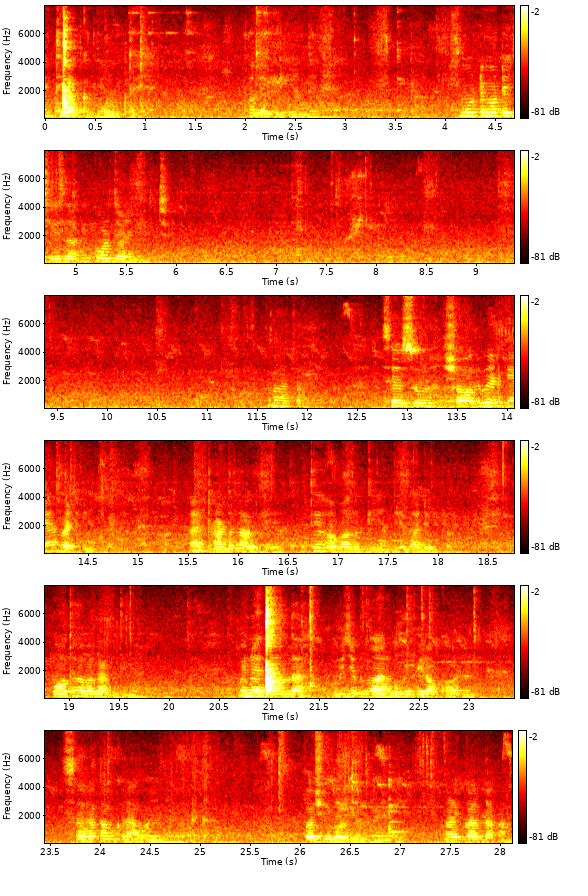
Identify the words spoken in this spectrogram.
ਇੱਥੇ ਰੱਖ ਦਿਓ ਉੱਤੇ। ਥੱਲੇ ਗਿਰ ਜਾਂਦੇ ਨੇ। ਮੋਟੇ ਮੋਟੇ ਚੀਜ਼ਾਂ ਵੀ ਕੋਲ ਜਾਣੇ ਵਿੱਚ। ਮਾਤਾ ਸਿਰ ਸੂਰ ਸ਼ਾਲ ਵੇੜ ਕੇ ਆ ਬੈਠੀ ਐ ਠੰਡ ਲੱਗਦੀ ਆ, ਉੱਥੇ ਹਵਾ ਲੱਗੀ ਜਾਂਦੀ ਹੈ ਸਾਡੇ ਉੱਪਰ। ਬਹੁਤ ਹਵਾ ਲੱਗਦੀ ਆ। ਮੈਨੂੰ ਏਦਾਂ ਹੁੰਦਾ ਵੀ ਜੇ ਬਿਮਾਰ ਹੋ ਗਏ ਫਿਰ ਔਖਾ ਹੋ ਜਾਣਾ। ਸਾਰਾ ਕੰਮ ਖਰਾਬ ਹੋ ਜਾਂਦਾ। ਪਸ਼ੂ ਰੁਲ ਜਾਂਦੇ ਨੇ, ਨਾਲੇ ਘਰ ਦਾ ਕੰਮ।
